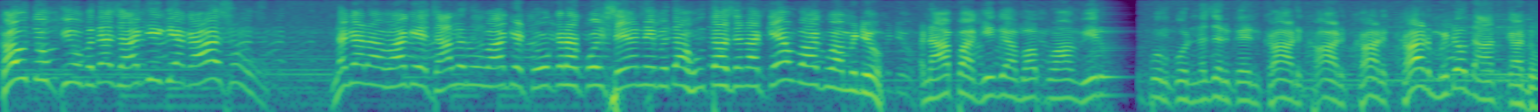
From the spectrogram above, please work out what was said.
કૌતુક થયું બધા જાગી ગયા કે આ શું? નગારા વાગે ઝાલરું વાગે ટોકરા કોઈ છે નહીં બધા હુતા છે કેમ વાગવા મળ્યો અને આપા ગીગા બાપુ આમ વીરપુર કોઈ નજર કરીને ખાડ ખાડ ખાડ ખાડ મળ્યો દાંત કાઢો.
